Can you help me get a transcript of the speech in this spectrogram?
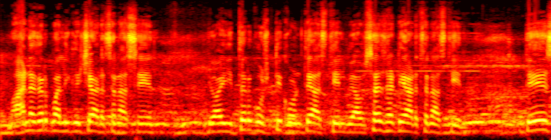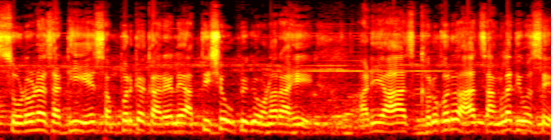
महानगरपालिकेची अडचण असेल किंवा इतर गोष्टी कोणत्या असतील व्यवसायासाठी अडचण असतील ते सोडवण्यासाठी हे संपर्क कार्यालय अतिशय उपयोगी होणार आहे. आणि आज खरोखर हा चांगला दिवस आहे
